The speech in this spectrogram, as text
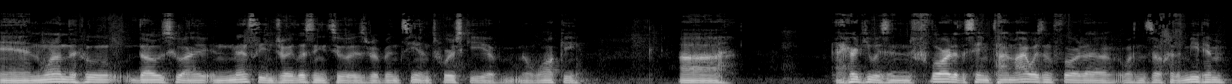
And one of the who, those who I immensely enjoy listening to is Rabbi Tian Twersky of Milwaukee. Uh, I heard he was in Florida the same time I was in Florida. I wasn't so to meet him.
